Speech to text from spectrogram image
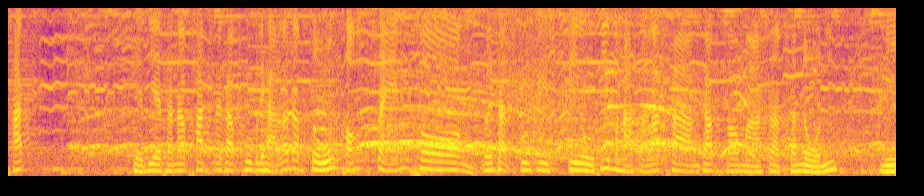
พัฒน์เสียเบียธนพัฒน์นะครับผู้บริหารระดับสูงของแสงทอง บริษัท CC Steel ที่มหาสารคามครับเข้ามาสนับสนุน มี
